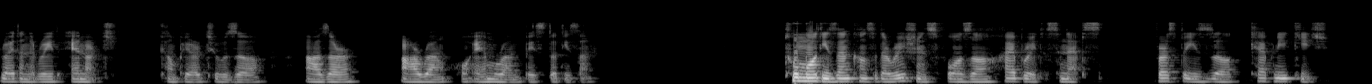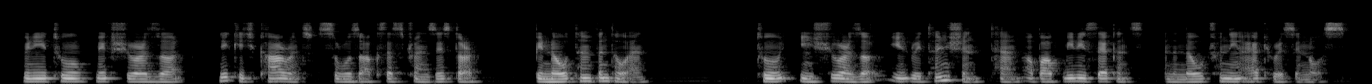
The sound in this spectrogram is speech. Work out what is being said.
write and read energy compared to the other RRAM or MRAM based design. Two more design considerations for the hybrid synapse. First is the cap leakage. We need to make sure the leakage current through the access transistor below 10 femtoen to ensure the retention time above milliseconds and no training accuracy loss.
